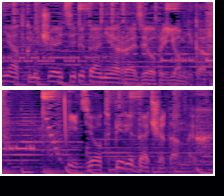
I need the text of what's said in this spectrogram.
Не отключайте питание радиоприемников. Идет передача данных.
